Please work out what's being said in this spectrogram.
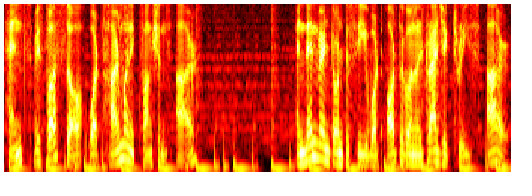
Hence, we first saw what harmonic functions are, and then went on to see what orthogonal trajectories are.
